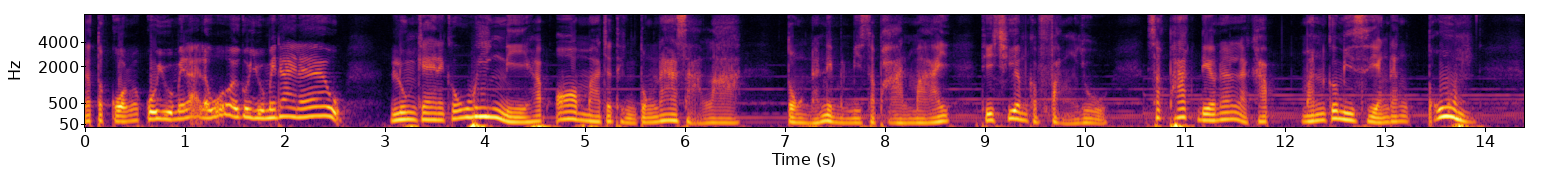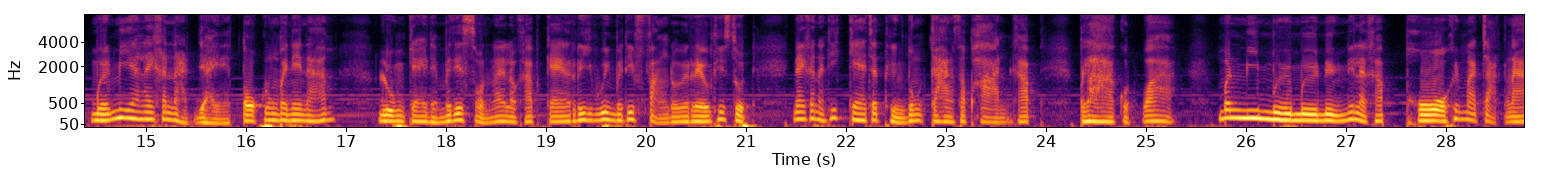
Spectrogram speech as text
ก็ตะโกนว่ากูอยู่ไม่ได้แล้วเว้ย กูอยู่ไม่ได้แล้ว ลุงแกเนี่ยก็วิ่งหนีครับ อ้อมมาจะถึงตรงหน้าศาลา ตรงนั้นเนี่ยมันมีสะพานไม้ที่เชื่อมกับฝั่งอยู่ สักพักเดียวนั่นแหละครับ มันก็มีเสียงดังตุ้ม เหมือนมีอะไรขนาดใหญ่เนี่ยตกลงไปในน้ำลุงแกเนี่ยไม่ได้สนอะไรหรอกครับ แกรีบวิ่งไปที่ฝั่งโดยเร็วที่สุด ในขณะที่แกจะถึงตรงกลางสะพานครับ ปรากฏว่ามันมีมือมือหนึ่งนี่แหละครับโผล่ขึ้นมาจากน้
